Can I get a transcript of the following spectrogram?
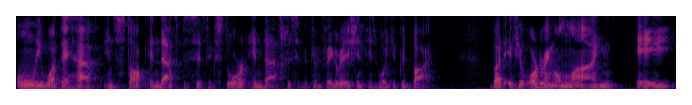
only what they have in stock in that specific store in that specific configuration is what you could buy. But if you're ordering online, a,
